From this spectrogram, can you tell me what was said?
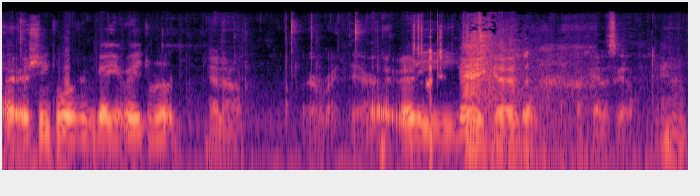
Alright, Rasheen, come over here. We gotta get ready to run. You know, put her right there. Alright, Looks ready? very good. Okay, let's go. Damn.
